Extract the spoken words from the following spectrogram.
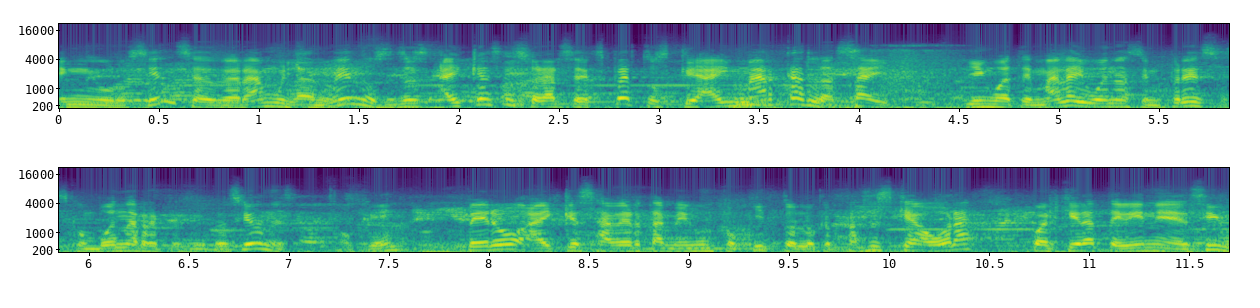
en neurociencias, ¿verdad? Mucho Claro. menos. Entonces hay que asesorarse de expertos, que hay marcas, las hay. Y en Guatemala hay buenas empresas con buenas representaciones. Ok. Pero hay que saber también un poquito. Lo que pasa es que ahora cualquiera te viene a decir,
